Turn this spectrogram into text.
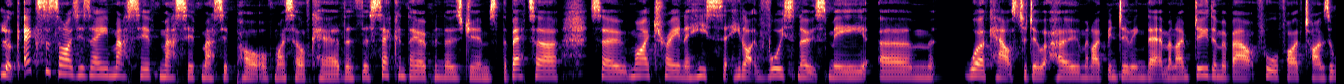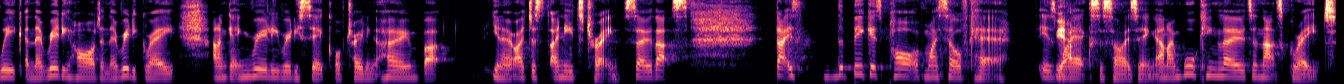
look, exercise is a massive, massive, massive part of my self care. The, the second they open those gyms, the better. So my trainer, he he like voice notes me um, workouts to do at home, and I've been doing them, and I do them about four or five times a week, and they're really hard and they're really great, and I'm getting really, really sick of training at home, but you know, I just I need to train. So that's that is the biggest part of my self care is my exercising, and I'm walking loads, and that's great.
